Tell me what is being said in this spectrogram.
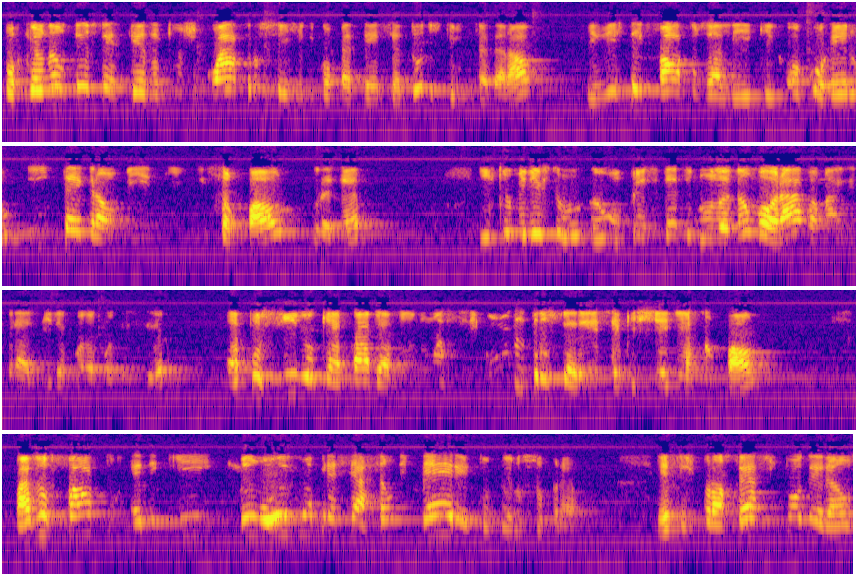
porque eu não tenho certeza que os quatro sejam de competência do Distrito Federal. Existem fatos ali que ocorreram integralmente em São Paulo, por exemplo, e que o ministro, o presidente Lula não morava mais em Brasília quando aconteceram. é possível que acabe havendo uma segunda transferência que chegue a São Paulo, mas o fato é de que não houve uma apreciação de mérito pelo Supremo. Esses processos poderão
